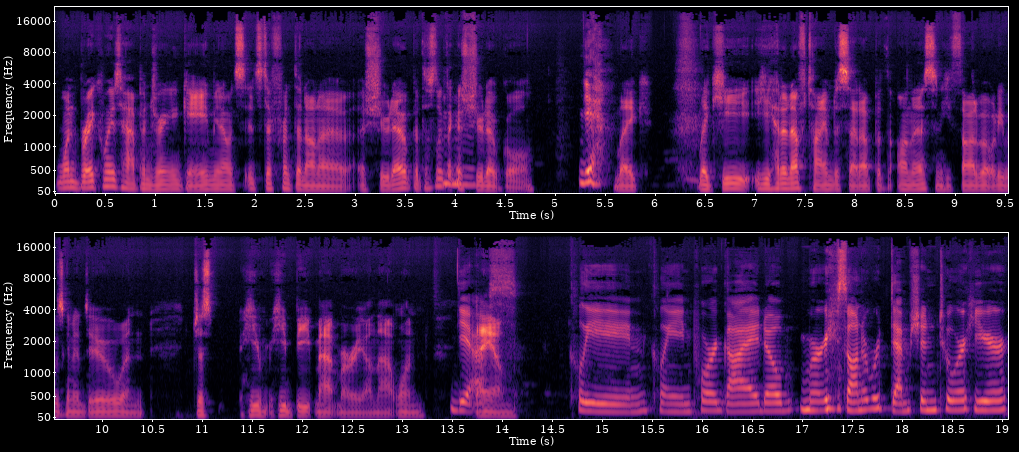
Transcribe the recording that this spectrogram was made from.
when breakaways happen during a game, you know, it's it's different than on a, a shootout, but this looked mm-hmm. like a mm-hmm. shootout goal. Yeah, like like he he had enough time to set up with, on this, and he thought about what he was going to do, and just he he beat Matt Murray on that one. Yeah, damn, clean, clean. Poor guy. No, Murray's on a redemption tour here,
